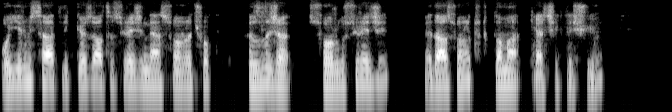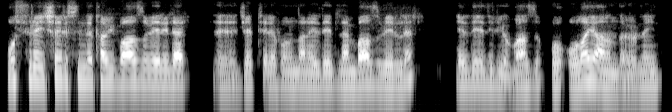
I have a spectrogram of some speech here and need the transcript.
O 20 saatlik gözaltı sürecinden sonra çok hızlıca sorgu süreci ve daha sonra tutuklama gerçekleşiyor. O süre içerisinde tabii bazı veriler e, cep telefonundan elde edilen bazı veriler elde ediliyor. Bazı o olay anında örneğin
